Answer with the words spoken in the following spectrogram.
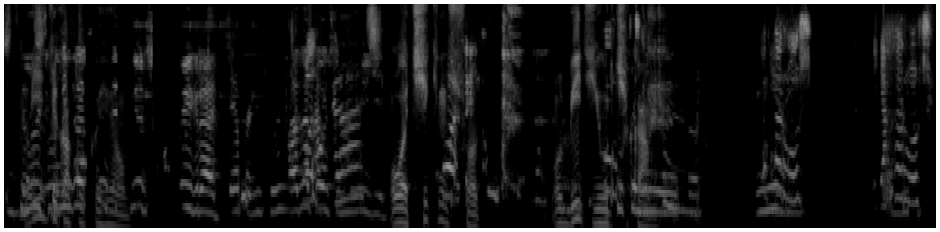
Видите, не видит. О, чикен шот. Убить Юрчика. Я Не хороший. Я хороший.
